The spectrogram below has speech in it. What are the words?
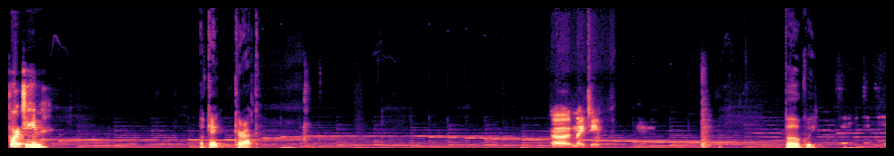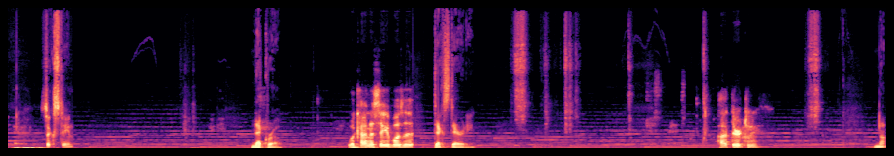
14. Okay, Karak. Uh, 19. Pogwi. 16. Necro. What kind of save was it? Dexterity. Uh, 13. Na-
